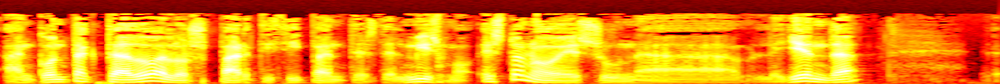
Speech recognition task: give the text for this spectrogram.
han contactado a los participantes del mismo. Esto no es una leyenda, eh,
